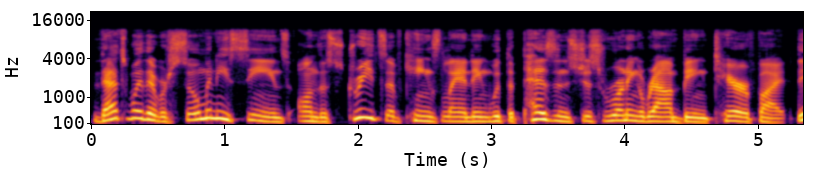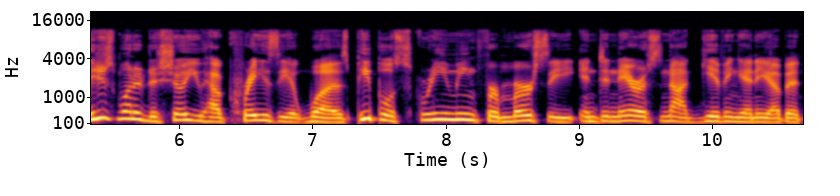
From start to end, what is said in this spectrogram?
That's why there were so many scenes on the streets of King's Landing with the peasants just running around being terrified. They just wanted to show you how crazy it was, people screaming for mercy and Daenerys not giving any of it.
